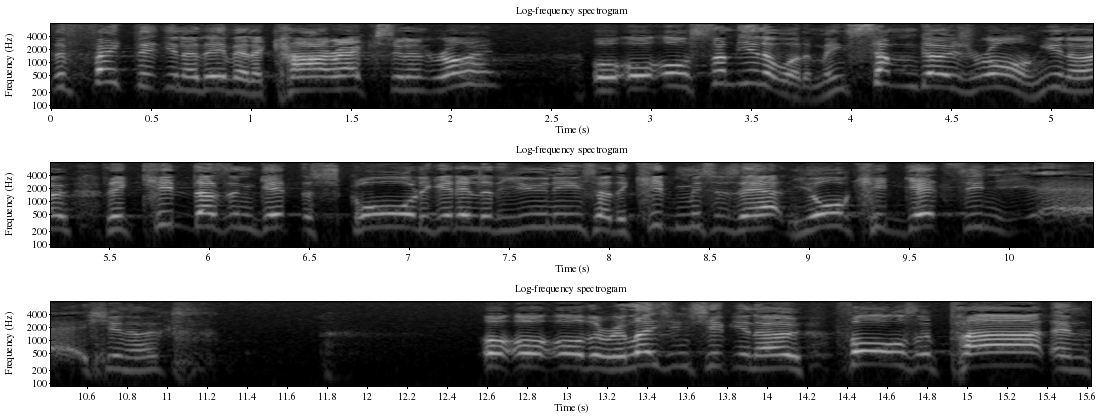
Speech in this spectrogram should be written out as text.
the fact that, you know, they've had a car accident, right? Or, or, or some, you know what I mean? Something goes wrong. You know, The kid doesn't get the score to get into the uni, so the kid misses out and your kid gets in. Yeah, you know. Or, or, or, the relationship, you know, falls apart and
